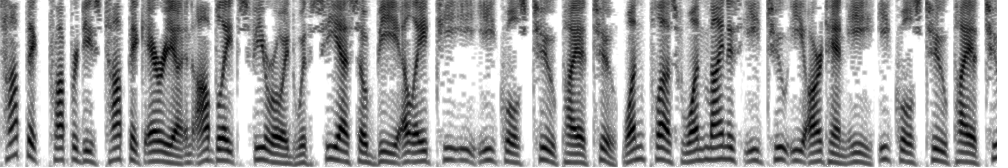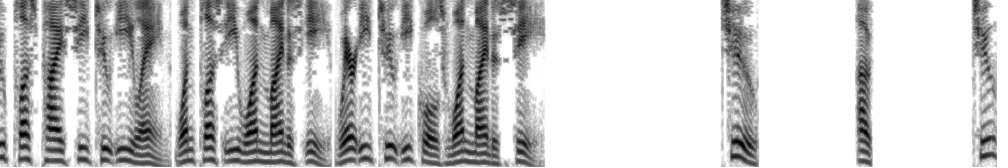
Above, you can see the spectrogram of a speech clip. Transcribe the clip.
Topic properties Topic Area An oblate spheroid with CSOB LATE equals 2 pi a 2 1 plus 1 minus e 2 e artan e equals 2 pi a 2 plus pi c 2 e lane 1 plus e 1 minus e where e 2 equals 1 minus c. 2 a. 2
